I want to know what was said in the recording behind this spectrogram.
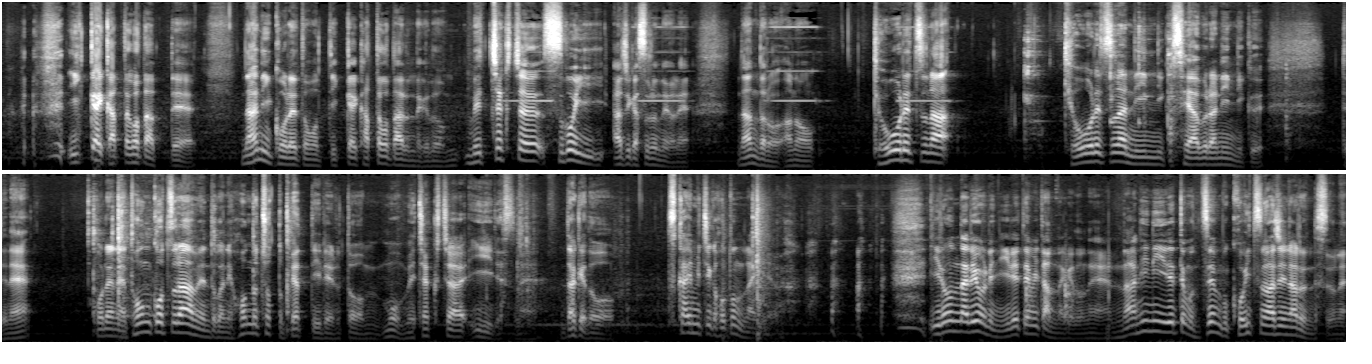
一回買ったことあって何これと思って一回買ったことあるんだけどめちゃくちゃすごい味がするんだよね。なんだろうあの強烈な強烈なニンニク背脂ニンニクってね。これね豚骨ラーメンとかにほんのちょっとピャッて入れるともうめちゃくちゃいいですね。だけど使い道がほとんどないんだよ。いろんな料理に入れてみたんだけどね何に入れても全部こいつの味になるんですよね。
